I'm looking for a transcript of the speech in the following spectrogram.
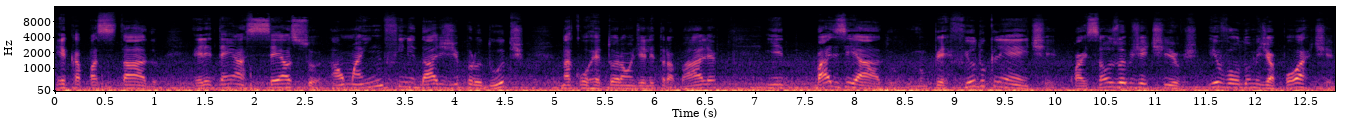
e capacitado, ele tem acesso a uma infinidade de produtos na corretora onde ele trabalha e baseado perfil do cliente, quais são os objetivos e volume de aporte,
